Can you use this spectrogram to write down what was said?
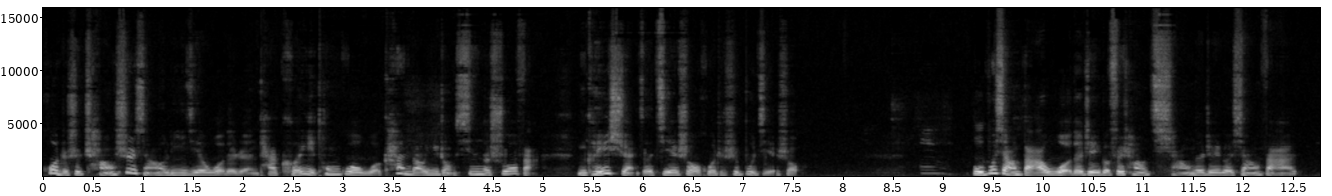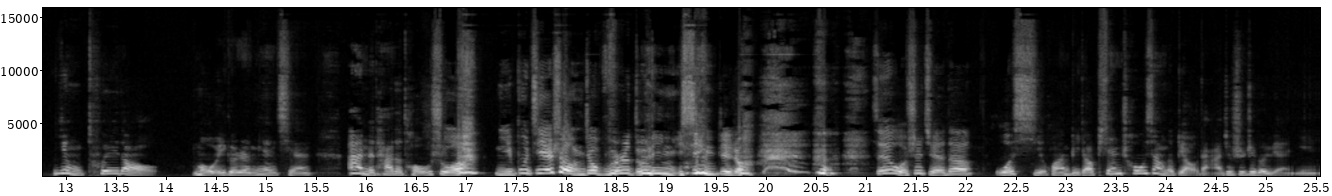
或者是尝试想要理解我的人，他可以通过我看到一种新的说法，你可以选择接受或者是不接受。我不想把我的这个非常强的这个想法硬推到某一个人面前。按着他的头说：“ 你不接受，你就不是独立女性。”这种，所以我是觉得我喜欢比较偏抽象的表达，就是这个原因。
